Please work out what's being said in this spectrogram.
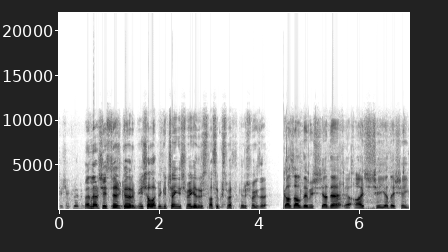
Teşekkür ederim. Ben de her şey için teşekkür ederim. İnşallah bir gün içmeye geliriz. Nasip kısmet. Görüşmek üzere. Gazal demiş ya da ya ayçiçeği ya da şey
